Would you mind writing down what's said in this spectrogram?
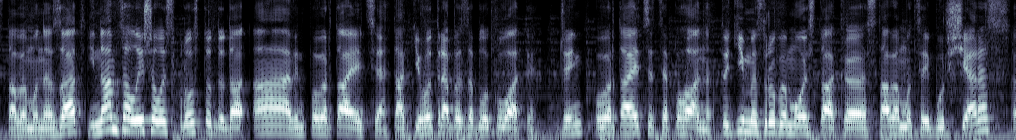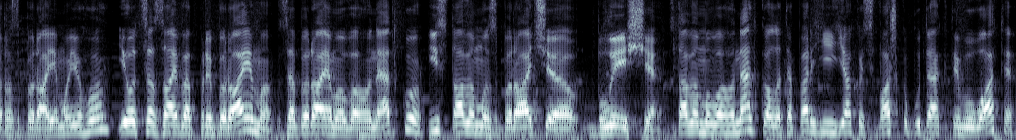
ставимо назад. І нам залишилось просто додати. А, він повертається. Так, його треба заблокувати. Джейн повертається, це погано. Тоді ми зробимо ось так: е, ставимо цей бур ще раз, розбираємо його. І оце зайве прибираємо, забираємо вагонетку і ставимо збирач е, ближче. Ставимо вагонетку, але тепер її якось важко буде активувати.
